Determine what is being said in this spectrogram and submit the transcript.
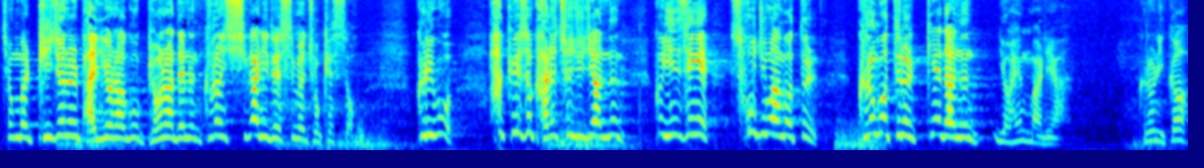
정말 비전을 발견하고 변화되는 그런 시간이 됐으면 좋겠어. 그리고 학교에서 가르쳐 주지 않는 그 인생의 소중한 것들, 그런 것들을 깨닫는 여행 말이야. 그러니까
